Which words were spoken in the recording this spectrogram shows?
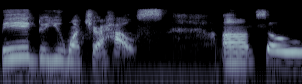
big do you want your house? Um, so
